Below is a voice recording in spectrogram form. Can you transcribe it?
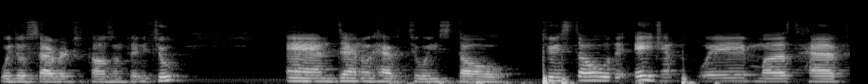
Windows Server 2022. And then we have to install to install the agent, we must have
